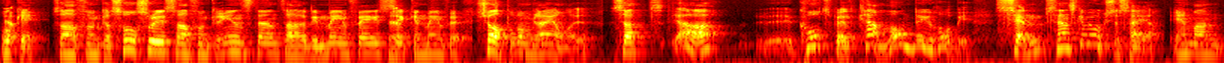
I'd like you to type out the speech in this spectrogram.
Ja. Okej, så här funkar sorcery, så här funkar instant, så här är din main phase, second main phase. Kör på de grejerna ju. Så att, ja. Kortspel kan vara en dyr hobby. Sen, sen ska vi också säga, är man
